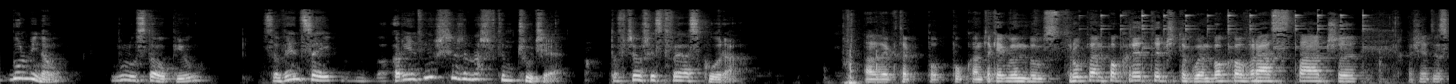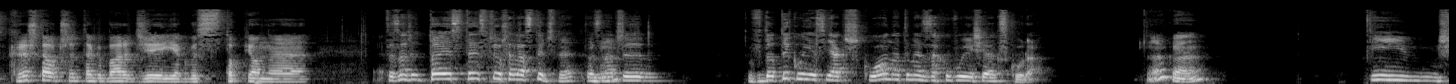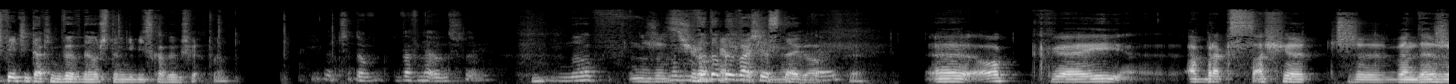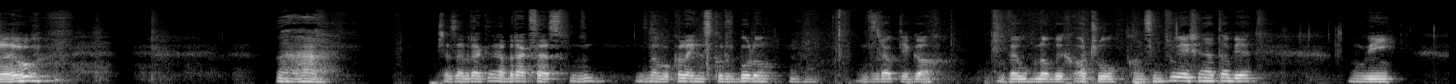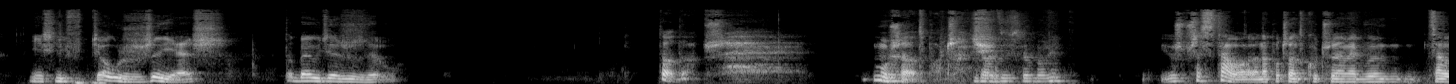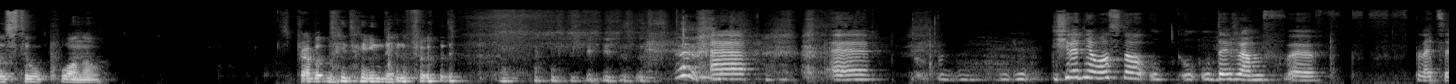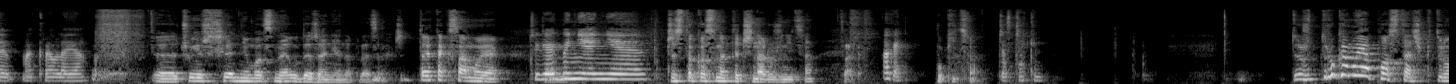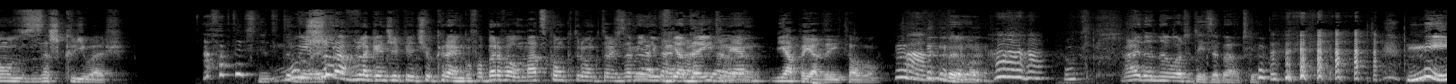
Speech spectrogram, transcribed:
ból minął, ból ustąpił. Co więcej, orientujesz się, że masz w tym czucie. To wciąż jest twoja skóra. Ale jak tak popukam, tak jakbym był z trupem pokryty, czy to głęboko wrasta, czy właśnie to jest kryształ, czy tak bardziej jakby stopione... To znaczy, to jest, to jest wciąż elastyczne. To znaczy, w dotyku jest jak szkło, natomiast zachowuje się jak skóra. Okej. I świeci takim wewnętrznym, niebieskawym światłem. Czy to wewnętrznym? No, No, że no wydobywa się z no. tego. Okej. E, Okej. A Braksasie, czy będę żył? Ach. Przez Abrak Abraxas znowu kolejny skurcz bólu. Wzrok jego wełglowych oczu koncentruje się na tobie. Mówi, jeśli wciąż żyjesz, to będziesz żył. To dobrze. Muszę odpocząć. Bardzo się boli? Już przestało, ale na początku czułem jakbym cały z tyłu płonął. It's probably the Indian food. E, e, średnio mocno u, u, uderzam w, w plecy Macrauleya. E, czujesz średnio mocne uderzenie na plecach. Tak, tak samo jak Czyli jakby nie, nie... czysto kosmetyczna różnica. Tak. Okej, Póki co. just checking. To już druga moja postać, którą zeszkliłeś. A faktycznie, to ty Mój byłeś. żuraw w Legendzie Pięciu Kręgów oberwał macką, którą ktoś zamienił Tak, tak, w jadeit, tak, to tak. miałem japę jadeitową. Było. I don't know what it is about you. Me?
